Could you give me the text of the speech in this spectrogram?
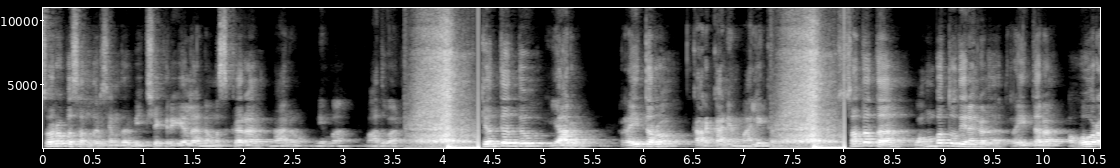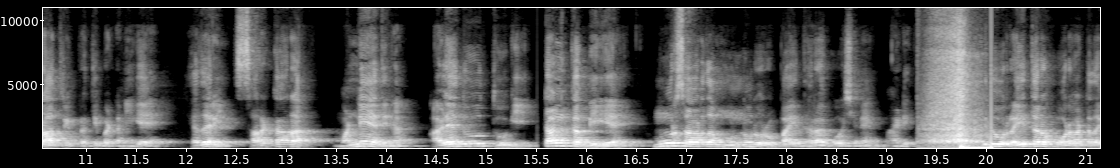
ಸ್ವರೂಪ ಸಂದರ್ಶನದ ವೀಕ್ಷಕರಿಗೆಲ್ಲ ನಮಸ್ಕಾರ. ನಾನು ನಿಮ್ಮ ಮಾಧವ ಗೆದ್ದದ್ದು ಯಾರು? ರೈತರೋ, ಕಾರ್ಖಾನೆ ಮಾಲೀಕರು? ಸತತ ಒಂಬತ್ತು ದಿನಗಳ ರೈತರ ಅಹೋರಾತ್ರಿ ಪ್ರತಿಭಟನೆಗೆ ಹೆದರಿ ಸರ್ಕಾರ ಮೊನ್ನೆಯ ದಿನ ಅಳೆದು ತೂಗಿ ಟನ್ ಕಬ್ಬಿಗೆ ಮೂರು ಸಾವಿರದ ಮುನ್ನೂರು ರೂಪಾಯಿ ದರ ಘೋಷಣೆ ಮಾಡಿದೆ. ಇದು ರೈತರ ಹೋರಾಟದ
